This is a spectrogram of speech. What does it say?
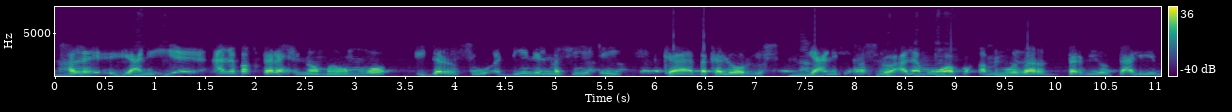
نعم. هلا يعني أنا بقترح إنهم هم يدرسوا الدين المسيحي كبكالوريوس. نعم. يعني يحصلوا على موافقة من وزارة التربية والتعليم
